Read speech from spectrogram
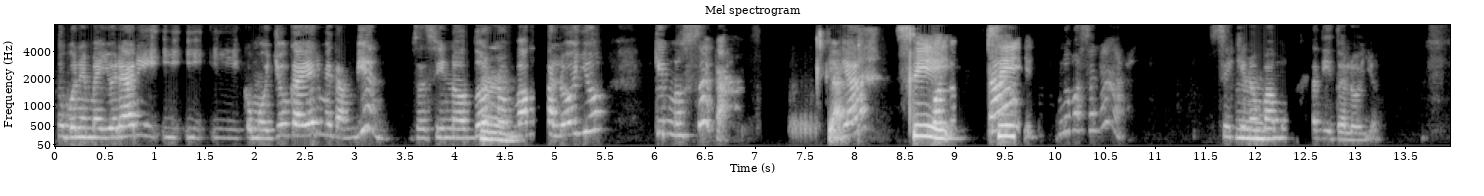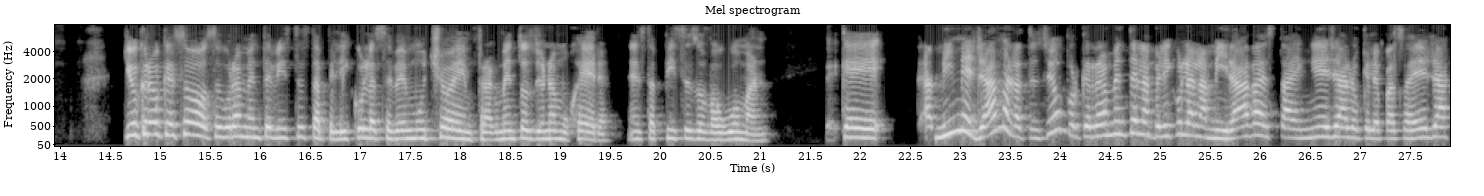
ponerme a llorar y, y, y, y como yo caerme también. O sea, si los dos Mm. nos vamos al hoyo, ¿quién nos saca? Claro. ¿Ya? Sí, sí, No pasa nada. Si es que nos Mm. vamos un ratito al hoyo. Yo creo que eso seguramente viste esta película, se ve mucho en Fragmentos de una mujer, esta Pieces of a Woman, Sí. que a mí me llama la atención porque realmente en la película la mirada está en ella, lo que le pasa a ella,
